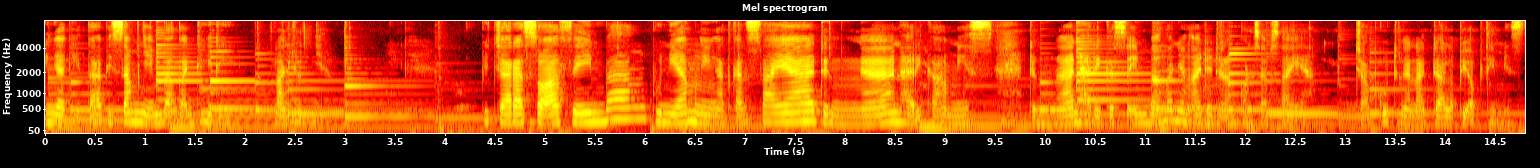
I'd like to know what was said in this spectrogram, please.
hingga kita bisa menyeimbangkan diri. Lanjutnya, Bicara soal seimbang, Bunia mengingatkan saya dengan hari Kamis, dengan hari keseimbangan yang ada dalam konsep saya. Ucapku dengan nada lebih optimis.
